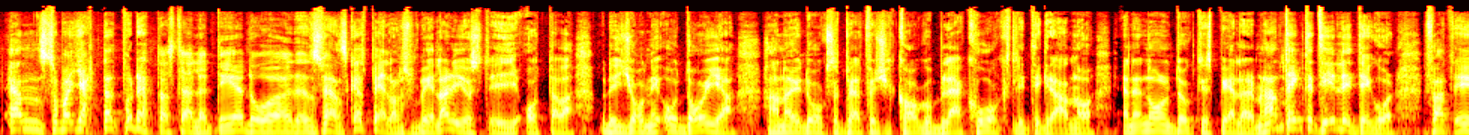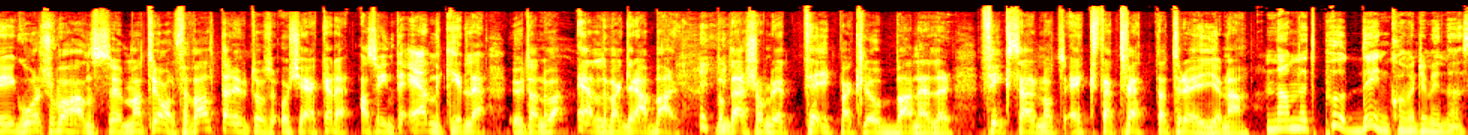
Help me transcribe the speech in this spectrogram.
En som har hjärtat på detta stället det är då den svenska spelaren som spelar just i Ottawa. Och det är Johnny Odoja. Han har ju då också spelat för Chicago Blackhawks lite grann och en enormt duktig spelare. Men han tänkte till lite igår. För att igår så var hans eh, materialförvaltare ute och, och käkade. Alltså inte en kille, utan det var elva grabbar. De där som vet, tejpar klubban eller fixar något extra, tvättar tröjorna. Namnet Pudding kommer till minnes.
